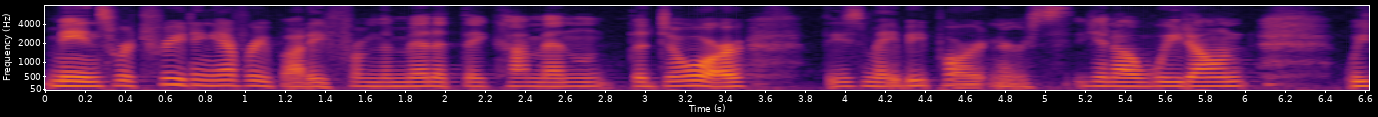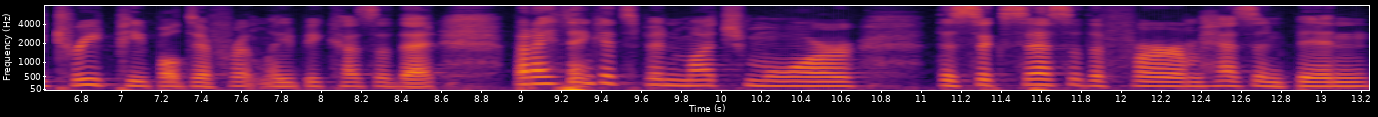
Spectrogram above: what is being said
means we're treating everybody from the minute they come in the door. These may be partners. You know, we don't, we treat people differently because of that. But I think it's been much more, the success of the firm hasn't been,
